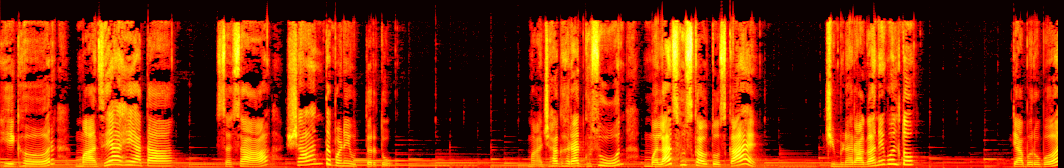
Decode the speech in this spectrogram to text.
हे घर माझे आहे आता. ससा शांतपणे उत्तरतो. माझ्या घरात घुसून मलाच हुसकावतोस काय? चिमणा रागाने बोलतो. त्याबरोबर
